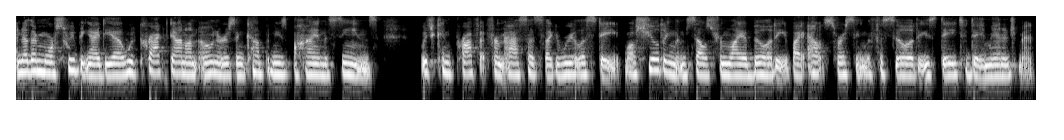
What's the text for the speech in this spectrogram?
Another more sweeping idea would crack down on owners and companies behind the scenes, which can profit from assets like real estate while shielding themselves from liability by outsourcing the facility's day to day management.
